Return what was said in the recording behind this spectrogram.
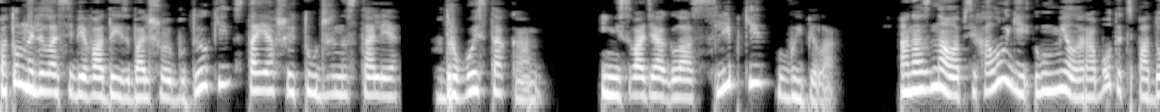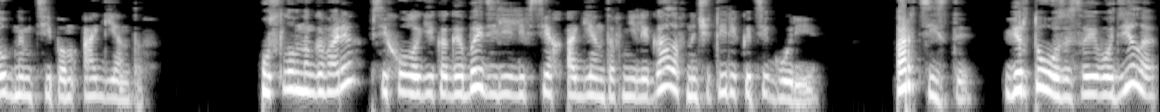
Потом налила себе воды из большой бутылки, стоявшей тут же на столе, в другой стакан и, не сводя глаз с липки, выпила. Она знала психологию и умела работать с подобным типом агентов. Условно говоря, психологи КГБ делили всех агентов-нелегалов на четыре категории. Артисты, виртуозы своего дела,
